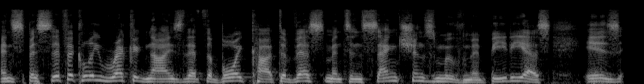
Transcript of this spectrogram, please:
and specifically recognize that the boycott, divestment, and sanctions movement, BDS, is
